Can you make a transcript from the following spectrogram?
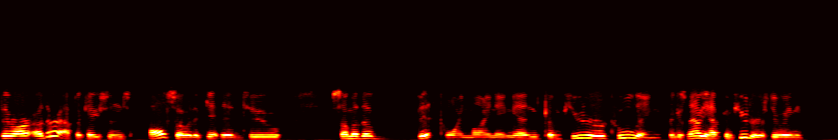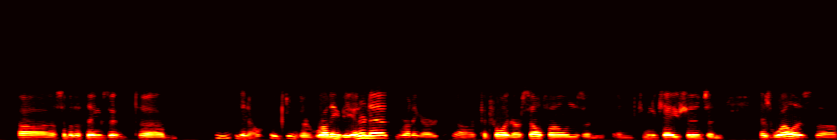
there are other applications also that get into some of the Bitcoin mining and computer cooling because now you have computers doing uh, some of the things that uh, you know they're running the internet, running our uh, controlling our cell phones and, and communications, and as well as the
